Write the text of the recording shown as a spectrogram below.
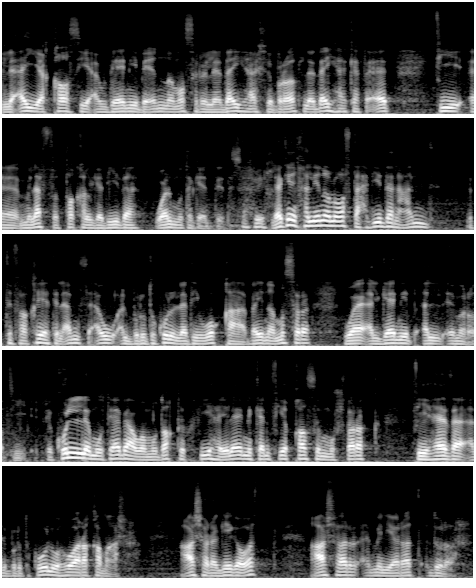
لأي قاسي أو داني بأن مصر لديها خبرات لديها كفاءات في آه، ملف الطاقة الجديدة والمتجددة. صحيح. لكن خلينا نقف تحديدا عند اتفاقية الأمس أو البروتوكول الذي وقع بين مصر والجانب الإماراتي. لكل متابع ومدقق فيه هيلاقي أن كان في قاسم مشترك في هذا البروتوكول وهو رقم 10 10 جيجا وات 10 مليارات دولار.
